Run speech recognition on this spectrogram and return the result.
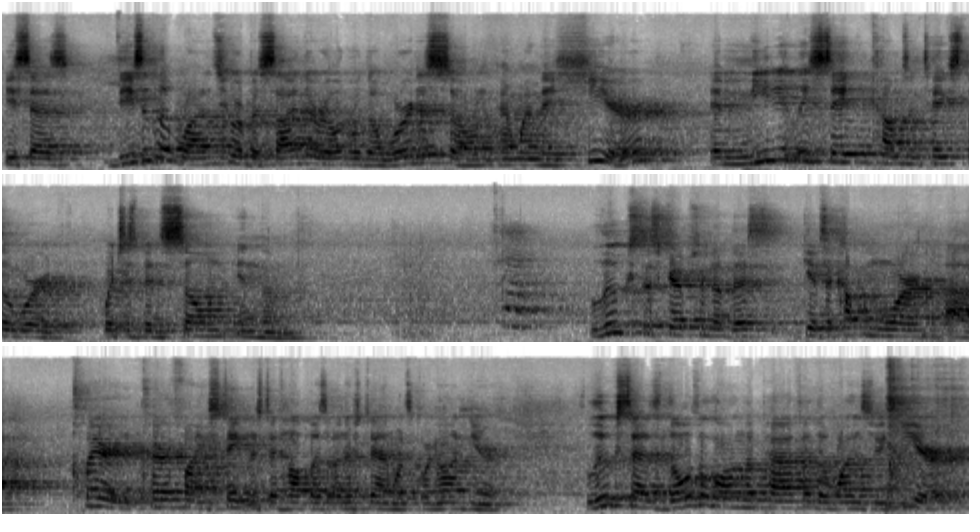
He says, These are the ones who are beside the road where the word is sown, and when they hear, immediately Satan comes and takes the word which has been sown in them. Luke's description of this gives a couple more uh, clarity, clarifying statements to help us understand what's going on here. Luke says, Those along the path are the ones who hear,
